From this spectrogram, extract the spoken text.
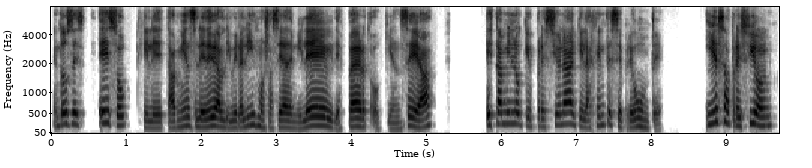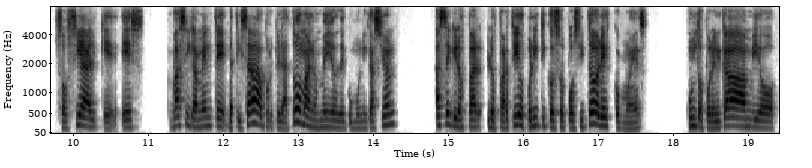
Entonces, eso, que le, también se le debe al liberalismo, ya sea de ley, de Spert o quien sea, es también lo que presiona a que la gente se pregunte. Y esa presión social, que es básicamente batizada porque la toman los medios de comunicación, hace que los, partidos políticos opositores, como es Juntos por el Cambio,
